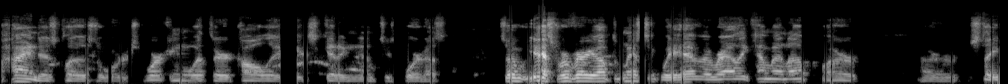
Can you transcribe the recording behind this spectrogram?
behind those closed doors, working with their colleagues, getting them to support us. So yes, we're very optimistic. We have a rally coming up, our our state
